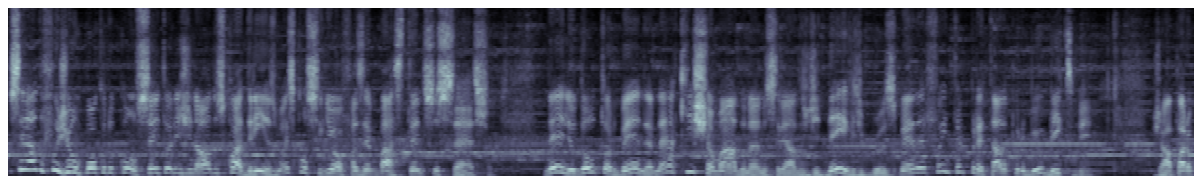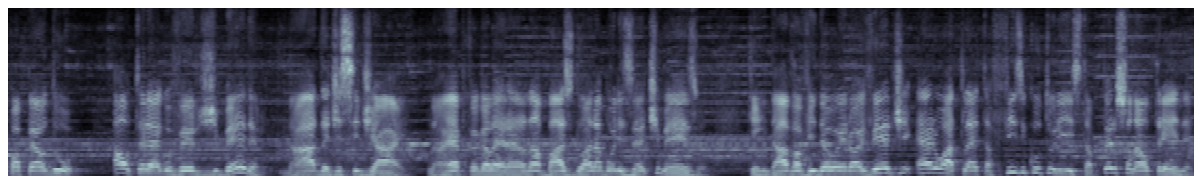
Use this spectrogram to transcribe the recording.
O seriado fugiu um pouco do conceito original dos quadrinhos, mas conseguiu fazer bastante sucesso. Nele, o Dr. Banner, né, aqui chamado né, no seriado de David Bruce Banner, foi interpretado por Bill Bixby. Já para o papel do alter ego verde de Banner, nada de CGI. Na época, galera, era na base do anabolizante mesmo. Quem dava vida ao herói verde era o atleta fisiculturista, personal trainer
